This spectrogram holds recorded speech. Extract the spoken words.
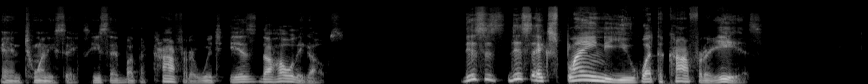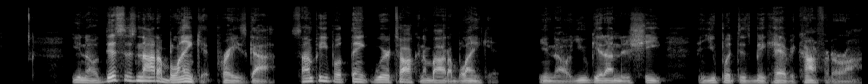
and 26. He said, But the comforter, which is the Holy Ghost. This is this explain to you what the comforter is. You know, this is not a blanket, praise God. Some people think we're talking about a blanket. You know, you get under the sheet and you put this big heavy comforter on.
